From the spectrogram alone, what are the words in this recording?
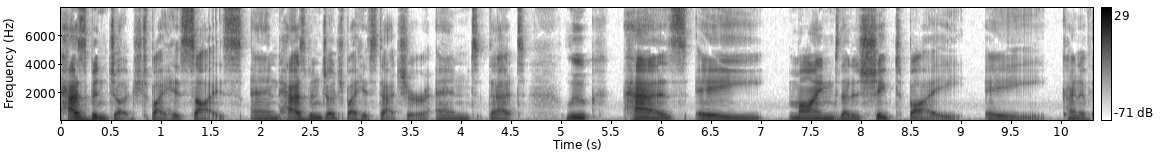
has been judged by his size and has been judged by his stature, and that Luke has a mind that is shaped by a kind of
